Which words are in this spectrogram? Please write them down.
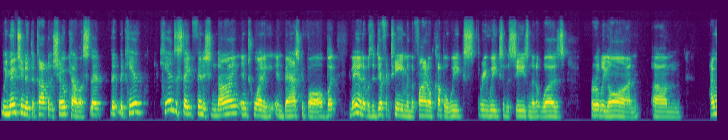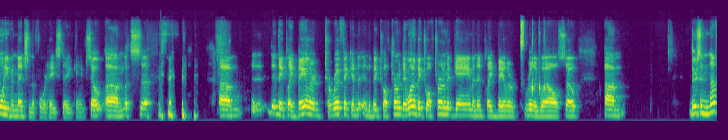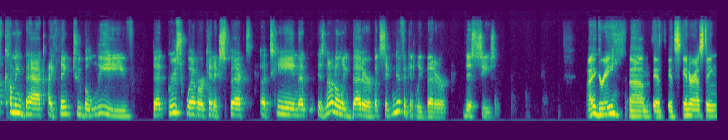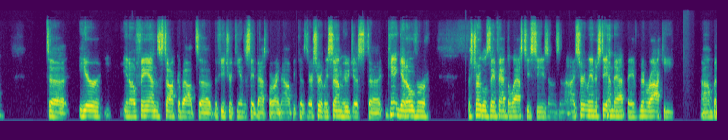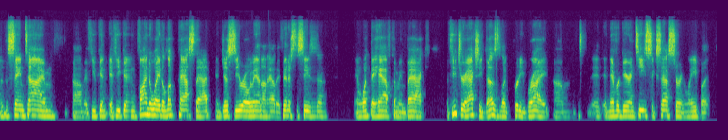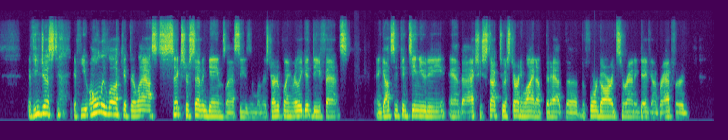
we mentioned at the top of the show, Kellis, that the, the Can, Kansas State finished nine and twenty in basketball, but man, it was a different team in the final couple weeks, three weeks of the season than it was early on. Um, I won't even mention the Fort Hays State game. So um, let's. Uh, um, they played Baylor terrific in the, in the Big 12 tournament. They won a Big 12 tournament game and then played Baylor really well. So um, there's enough coming back, I think, to believe that Bruce Weber can expect a team that is not only better, but significantly better this season. I agree. Um, it, it's interesting to hear you know, fans talk about uh, the future of Kansas State basketball right now because there are certainly some who just uh, can't get over the struggles they've had the last two seasons, and I certainly understand that they've been rocky. Um, but at the same time, um, if you can if you can find a way to look past that and just zero in on how they finished the season and what they have coming back, the future actually does look pretty bright. Um, it, it never guarantees success, certainly, but if you just if you only look at their last six or seven games last season when they started playing really good defense and got some continuity and uh, actually stuck to a starting lineup that had the the four guards surrounding Davion Bradford,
